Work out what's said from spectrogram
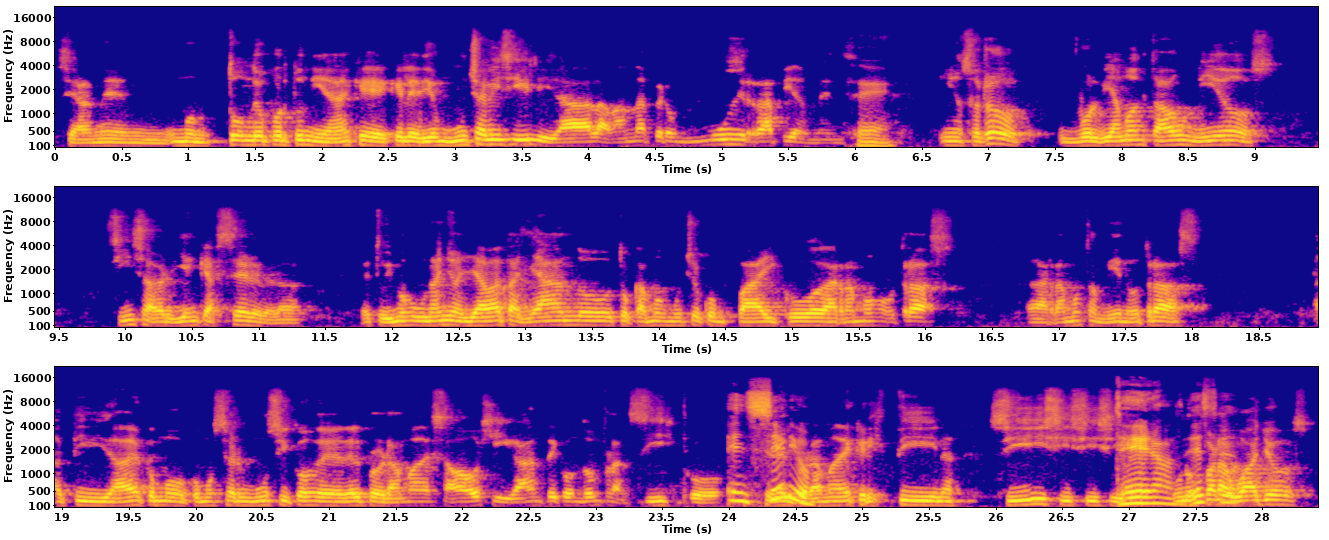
se armen un montón de oportunidades que, que le dio mucha visibilidad a la banda, pero muy rápidamente. sí. Y nosotros volvíamos a Estados Unidos sin saber bien qué hacer, ¿verdad? Estuvimos un año allá batallando, tocamos mucho con Paico, agarramos otras, agarramos también otras actividades como, como ser músicos de- del programa de Sábado Gigante con Don Francisco. ¿En El serio? programa de Cristina. Sí, sí, sí, sí. Unos paraguayos.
